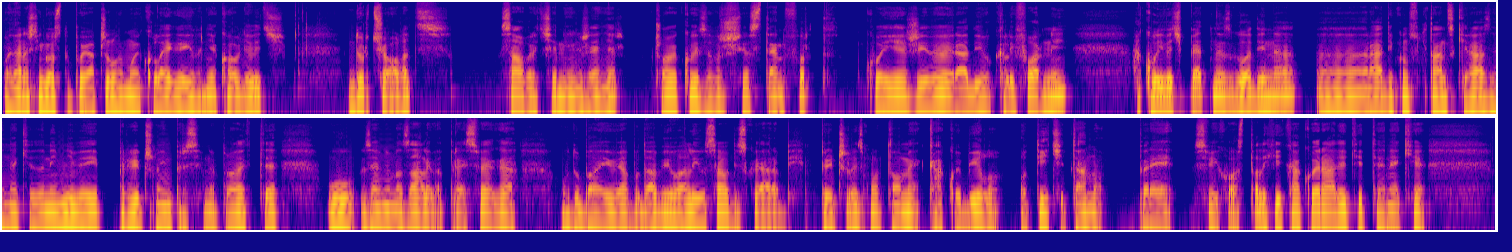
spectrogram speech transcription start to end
Moj današnji gost u pojačalu je moj kolega Ivan Jakovljević, Dorčolac, saobraćeni inženjer, čovek koji je završio Stanford, koji je živeo i radio u Kaliforniji, a koji već 15 godina uh, radi konsultantski razne neke zanimljive i prilično impresivne projekte u zemljama zaliva, pre svega u Dubaju i Abu Dhabiju, ali i u Saudijskoj Arabiji. Pričali smo o tome kako je bilo otići tamo pre svih ostalih i kako je raditi te neke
